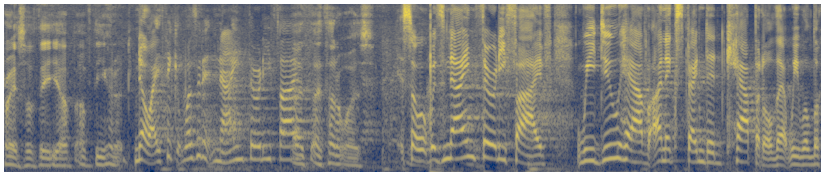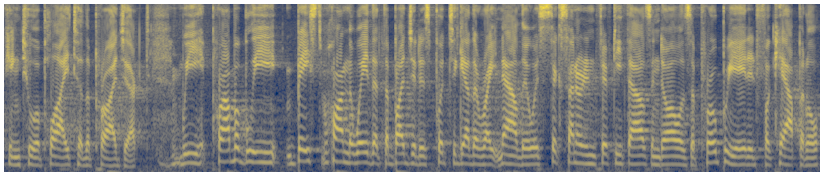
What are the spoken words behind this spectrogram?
price of the, of of the unit? No, I think, it wasn't it I 935? I thought it was. So it was 935. We do have unexpended capital that we were looking to apply to the project. Mm-hmm. We probably, based upon the way that the budget is put together right now, there was $650,000 appropriated for capital,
